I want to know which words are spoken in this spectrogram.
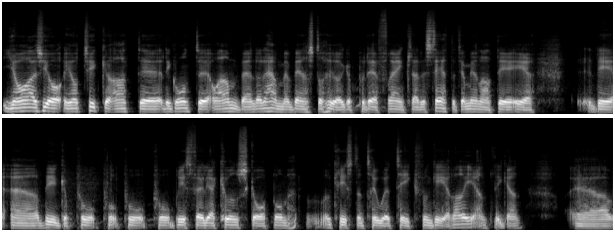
Ja, alltså jag, jag tycker att eh, det går inte att använda det här med vänster höger på det förenklade sättet. Jag menar att det är det är, bygger på, på, på, på bristfälliga kunskaper om hur kristen tro och etik fungerar egentligen. Eh,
